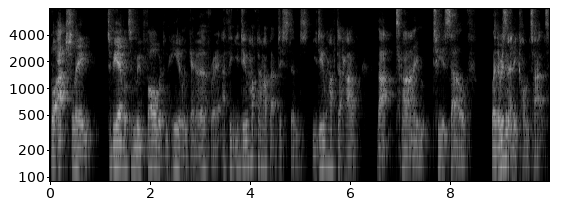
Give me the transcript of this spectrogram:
But actually, to be able to move forward and heal and get over it, I think you do have to have that distance. You do have to have that time to yourself where there isn't any contact.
